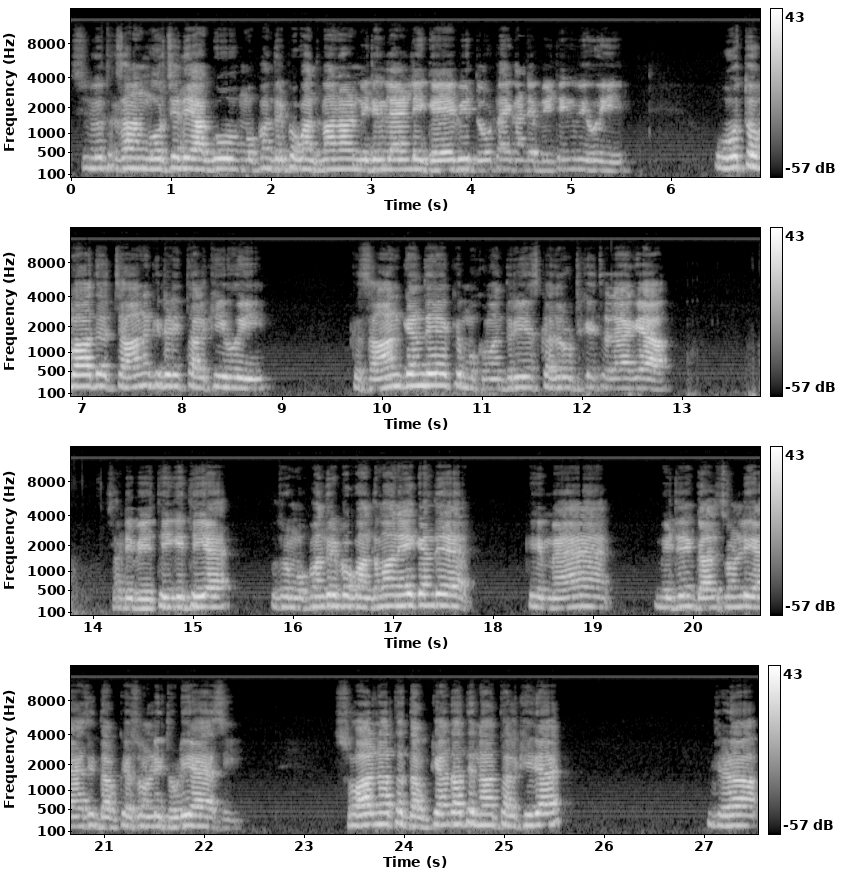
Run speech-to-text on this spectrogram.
ਸੰਯੁਕਤ ਕਿਸਾਨ ਮੋਰਚੇ ਦੇ ਆਗੂ ਮੁੱਖ ਮੰਤਰੀ ਭਗਵੰਤ ਮਾਨ ਨਾਲ ਮੀਟਿੰਗ ਲੈਣ ਲਈ ਗਏ ਵੀ 2.5 ਘੰਟੇ ਮੀਟਿੰਗ ਵੀ ਹੋਈ। ਉਸ ਤੋਂ ਬਾਅਦ ਅਚਾਨਕ ਜਿਹੜੀ ਤਲਖੀ ਹੋਈ, ਕਿਸਾਨ ਕਹਿੰਦੇ ਆ ਕਿ ਮੁੱਖ ਮੰਤਰੀ ਇਸ ਕਦਰ ਉੱਠ ਕੇ ਚਲਾ ਗਿਆ। ਸਾਡੀ ਬੇਇੱਜ਼ਤੀ ਕੀਤੀ ਹੈ। ਉਧਰ ਮੁੱਖ ਮੰਤਰੀ ਭਗਵੰਤ ਮਾਨ ਇਹ ਕਹਿੰਦੇ ਆ ਕਿ ਮੈਂ ਮੀਟਿੰਗ ਗੱਲ ਸੁਣ ਲਈ ਆਇਆ ਸੀ, ਦਬਕੇ ਸੁਣ ਲਈ ਥੋੜੀ ਆਇਆ ਸੀ। ਸਵਾਲ ਨਾ ਤਾਂ ਦਬਕਿਆਂ ਦਾ ਤੇ ਨਾ ਤਲਖੀ ਦਾ ਜਿਹੜਾ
